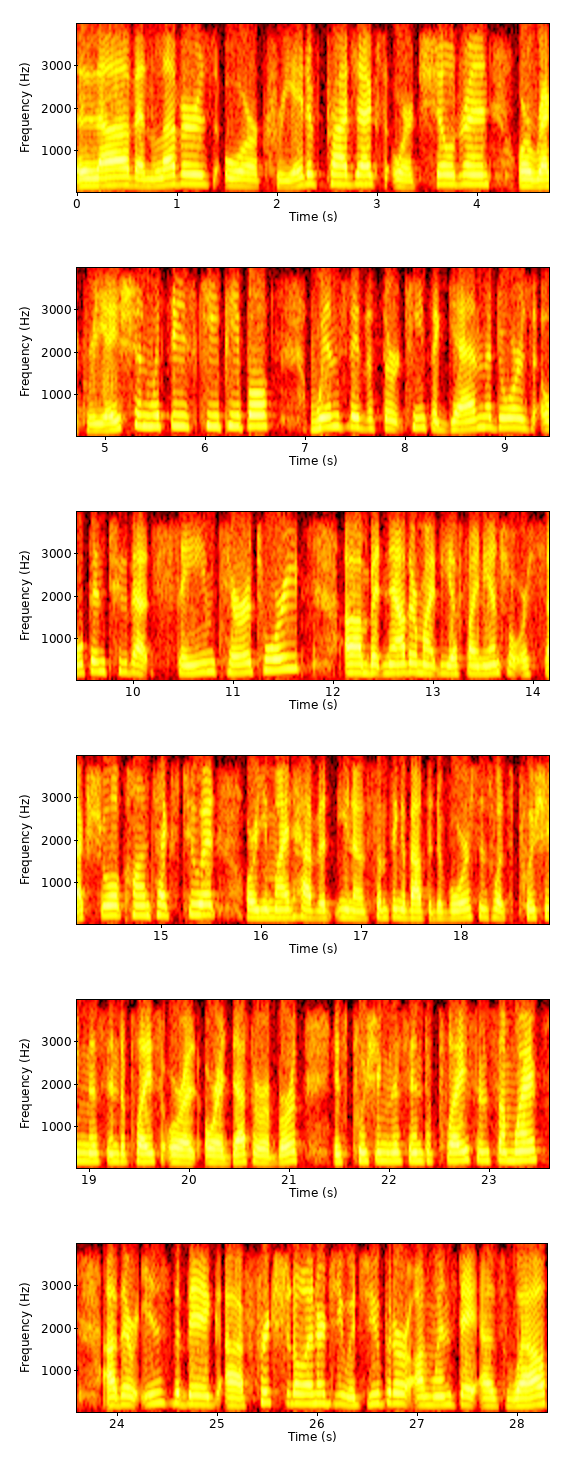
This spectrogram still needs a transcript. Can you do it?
love and lovers or creative projects or children or recreation with these key people. Wednesday the 13th again the door is open to that same territory um, but now there might be a financial or sexual context to it, or you might have it, you know, something about the divorce is what's pushing this into place, or a, or a death or a birth is pushing this into place in some way. Uh, there is the big uh, frictional energy with Jupiter on Wednesday as well.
